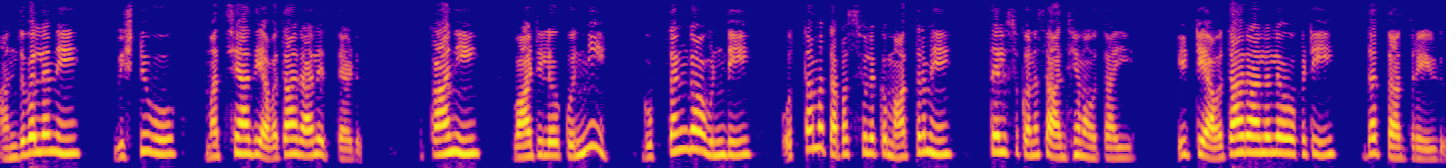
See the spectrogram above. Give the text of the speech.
అందువల్లనే విష్ణువు మత్స్యాది అవతారాలెత్తాడు. కాని వాటిలో కొన్ని గుప్తంగా ఉండి ఉత్తమ తపస్సులకు మాత్రమే తెలుసుకొన సాధ్యమవుతాయి. ఇట్టి అవతారాలలో ఒకటి దత్తాత్రేయుడు.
